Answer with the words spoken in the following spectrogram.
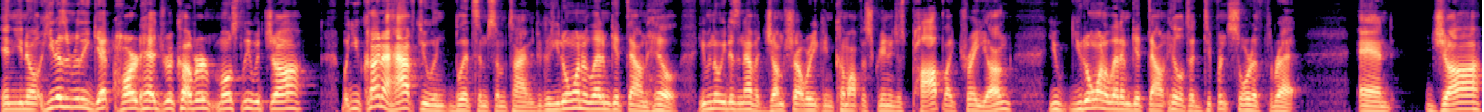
And, you know, he doesn't really get hard hedge recover mostly with Ja, But you kind of have to and blitz him sometimes because you don't want to let him get downhill. Even though he doesn't have a jump shot where he can come off the screen and just pop like Trae Young, you, you don't want to let him get downhill. It's a different sort of threat. And Ja,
